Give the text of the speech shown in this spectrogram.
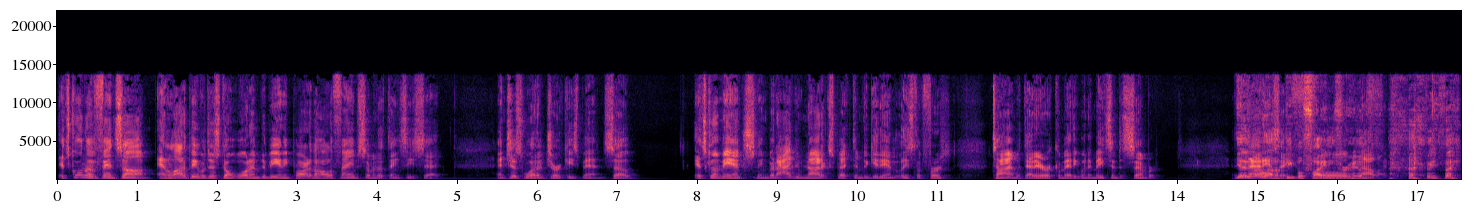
it's going to offend some. And a lot of people just don't want him to be any part of the Hall of Fame, some of the things he said, and just what a jerk he's been. So it's going to be interesting, but I do not expect him to get in at least the first time with that era committee when it meets in December. Yeah, there's That not a lot of people fighting for him. I mean, like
